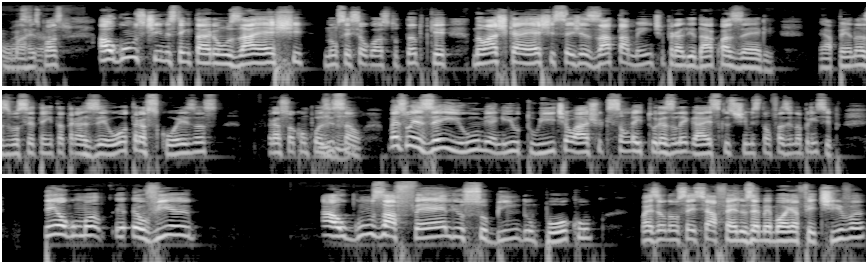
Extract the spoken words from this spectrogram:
uma resposta. Alguns times tentaram usar a Ashe, não sei se eu gosto tanto, porque não acho que a Ashe seja exatamente para lidar com a Zeri. É apenas você tenta trazer outras coisas para sua composição. Uhum. Mas o Ezeyumi ali, o Twitch, eu acho que são leituras legais que os times estão fazendo a princípio. Tem alguma. Eu, eu vi alguns afélios subindo um pouco, mas eu não sei se afélios é memória afetiva.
